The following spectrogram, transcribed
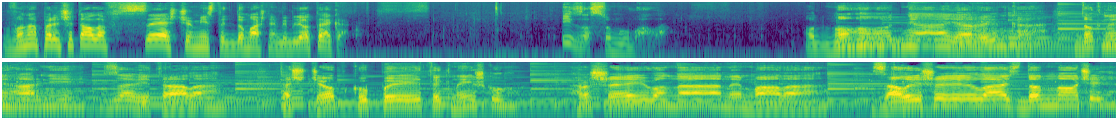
Вона перечитала все, що містить домашня бібліотека. І засумувала. Одного дня Яринка до книгарні завітала, та щоб купити книжку, грошей вона не мала, залишилась до ночі,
